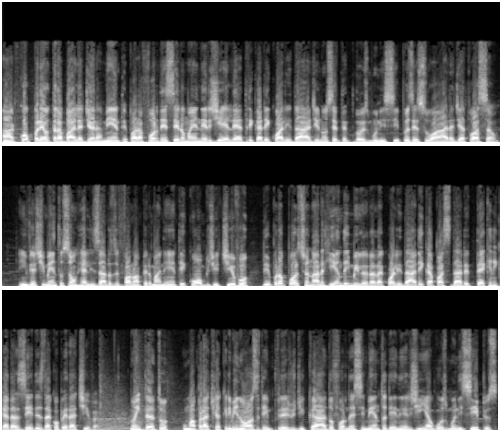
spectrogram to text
A Coprel trabalha diariamente para fornecer uma energia elétrica de qualidade nos 72 municípios de sua área de atuação. Investimentos são realizados de forma permanente com o objetivo de proporcionar renda e melhorar a qualidade e capacidade técnica das redes da cooperativa. No entanto, uma prática criminosa tem prejudicado o fornecimento de energia em alguns municípios,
